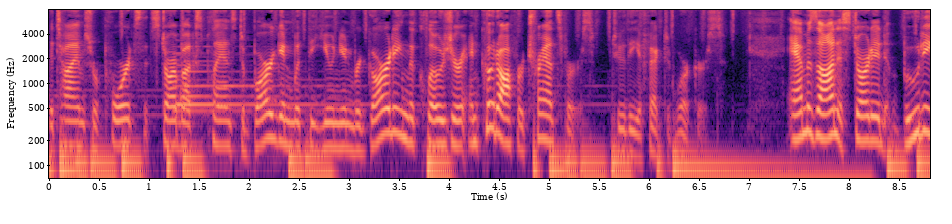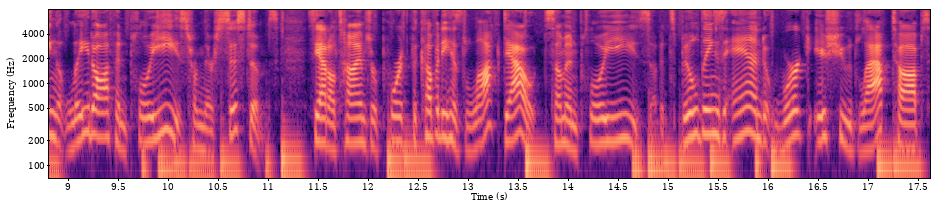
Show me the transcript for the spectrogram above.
The Times reports that Starbucks plans to bargain with the union regarding the closure and could offer transfers to the affected workers. Amazon has started booting laid off employees from their systems. Seattle Times reports the company has locked out some employees of its buildings and work issued laptops.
